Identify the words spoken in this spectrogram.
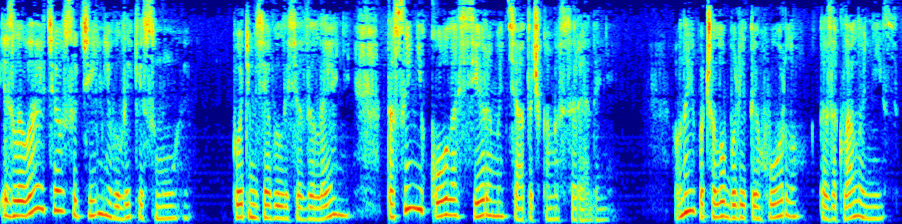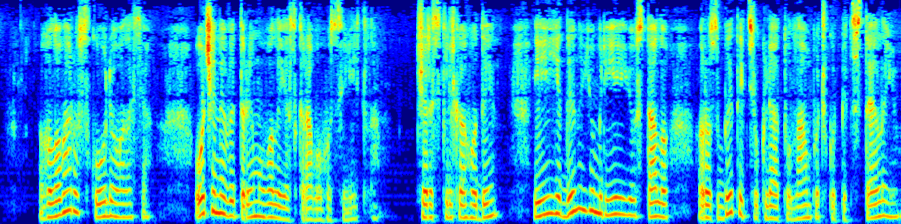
і зливаються у суцільні великі смуги. Потім з'явилися зелені та сині кола з сірими цяточками всередині. В неї почало боліти горло та заклало ніс. Голова розколювалася, очі не витримували яскравого світла. Через кілька годин її єдиною мрією стало розбити цю кляту лампочку під стелею,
